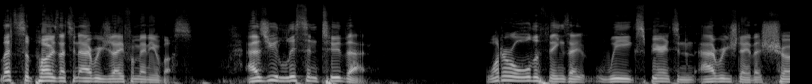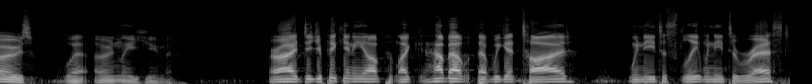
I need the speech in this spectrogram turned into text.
let's suppose that's an average day for many of us. As you listen to that, what are all the things that we experience in an average day that shows we're only human? All right, did you pick any up? Like, how about that we get tired, we need to sleep, we need to rest,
